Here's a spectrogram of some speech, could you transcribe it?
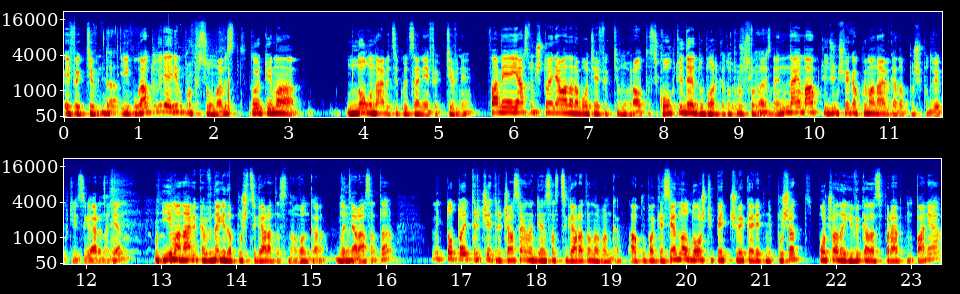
ефективни. Да. И когато видя един професионалист, който има много навици, които са неефективни, това ми е ясно, че той няма да работи ефективно в работа си. Колкото и да е добър като професионалист. Най- Най-малкото един човек, ако има навика да пуши по две кутии цигари на ден и има навика винаги да пуши цигарата си навънка, на Да. терасата, ми то той 3-4 часа е на ден с цигарата навънка. Ако пък е седнал до още 5 човека, ред не пушат, почва да ги вика да си правят компания,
